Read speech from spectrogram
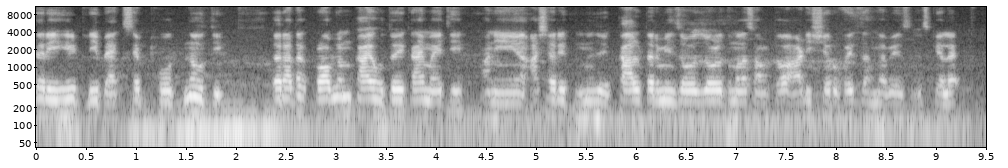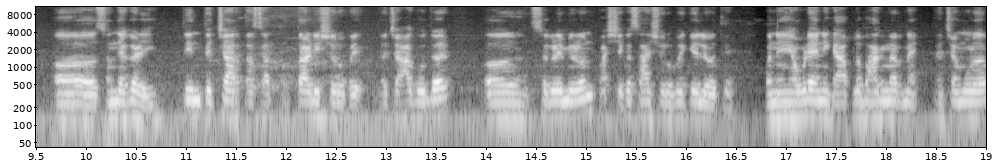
तरीही ट्रिप ऍक्सेप्ट होत नव्हती. तर आता प्रॉब्लेम काय होतोय काय माहिती? आणि अशा रीत म्हणजे काल तर मी जवळजवळ तुम्हाला सांगतो अडीचशे रुपये धंदा बिझनेस केलाय. संध्याकाळी तीन ते चार तासात फक्त अडीचशे रुपये. त्याच्या अगोदर सगळे मिळून पाचशे का सहाशे रुपये केले होते. पण एवढ्याने काय आपलं भागणार नाही. त्याच्यामुळं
